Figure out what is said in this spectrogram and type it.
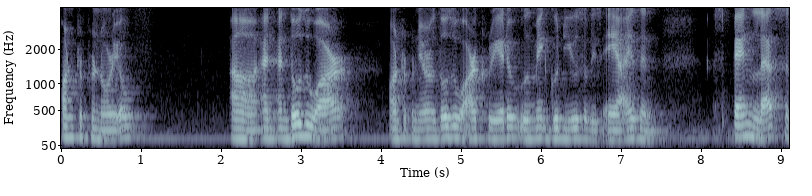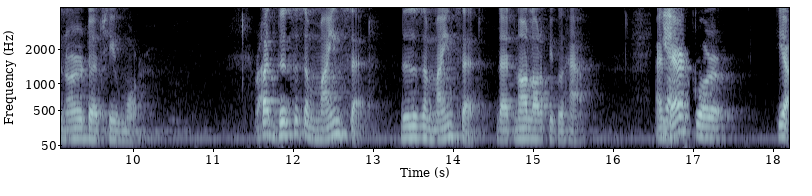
entrepreneurial uh, and and those who are entrepreneurial those who are creative will make good use of these ais and spend less in order to achieve more right. but this is a mindset this is a mindset that not a lot of people have and yes. therefore yeah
